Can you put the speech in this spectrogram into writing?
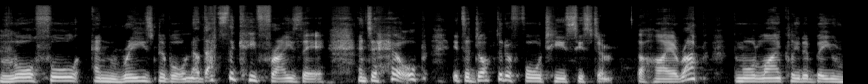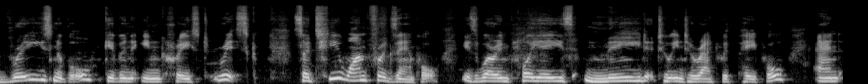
lawful and reasonable. Now, that's the key phrase there. And to help, it's adopted a four tier system. The higher up, the more likely to be reasonable given increased risk. So, tier one, for example, is where employees need to interact with people and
